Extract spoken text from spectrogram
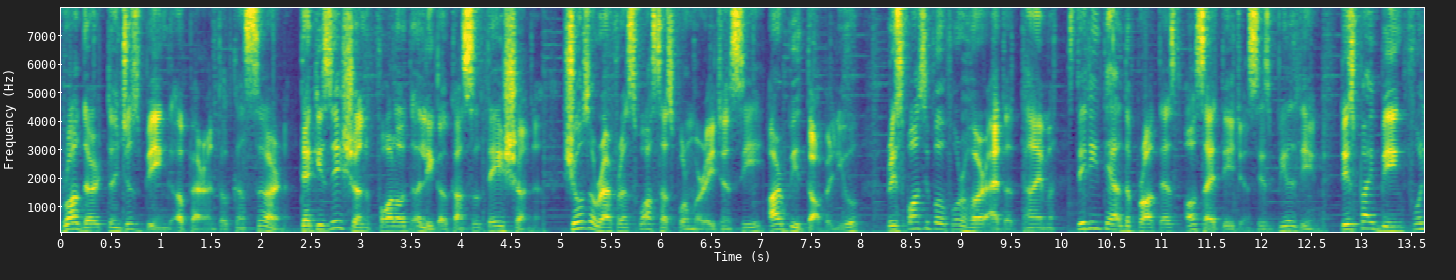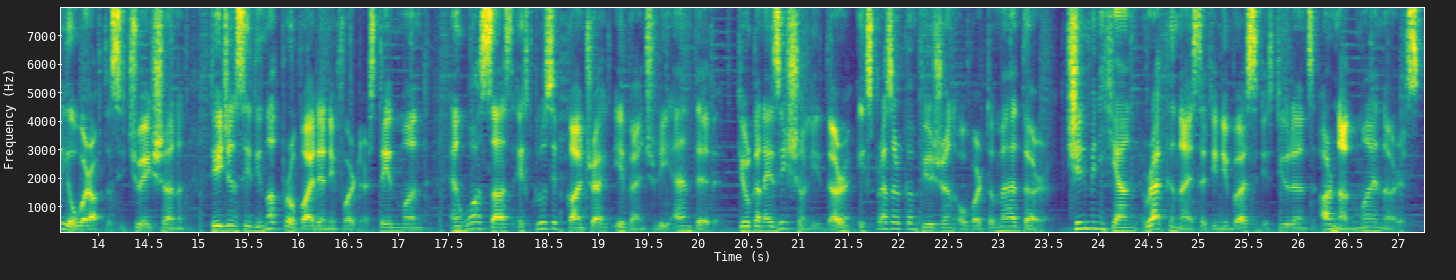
rather than just being a parental concern. The accusation followed a legal consultation. She also referenced Hwasa's former agency, RBW, responsible for her at the time, stating they held the protest outside the agency's building. Despite being fully aware of the situation, the agency did not provide any further statement, and Hwasa's exclusive contract eventually ended. The organization leader expressed her confusion over the matter. Shin Min-hyang recognized that university students are not minors.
